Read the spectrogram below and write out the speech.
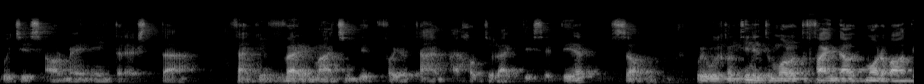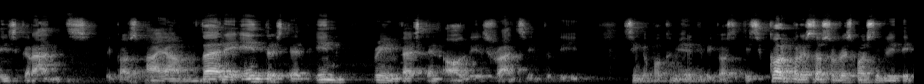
which is our main interest. thank you very much indeed for your time. I hope you like this idea. So we will continue tomorrow to find out more about these grants because I am very interested in reinvesting all these grants into the Singapore community because it is corporate social responsibility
